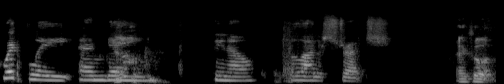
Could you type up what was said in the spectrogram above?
quickly and gain, you know, a lot of stretch. Excellent.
